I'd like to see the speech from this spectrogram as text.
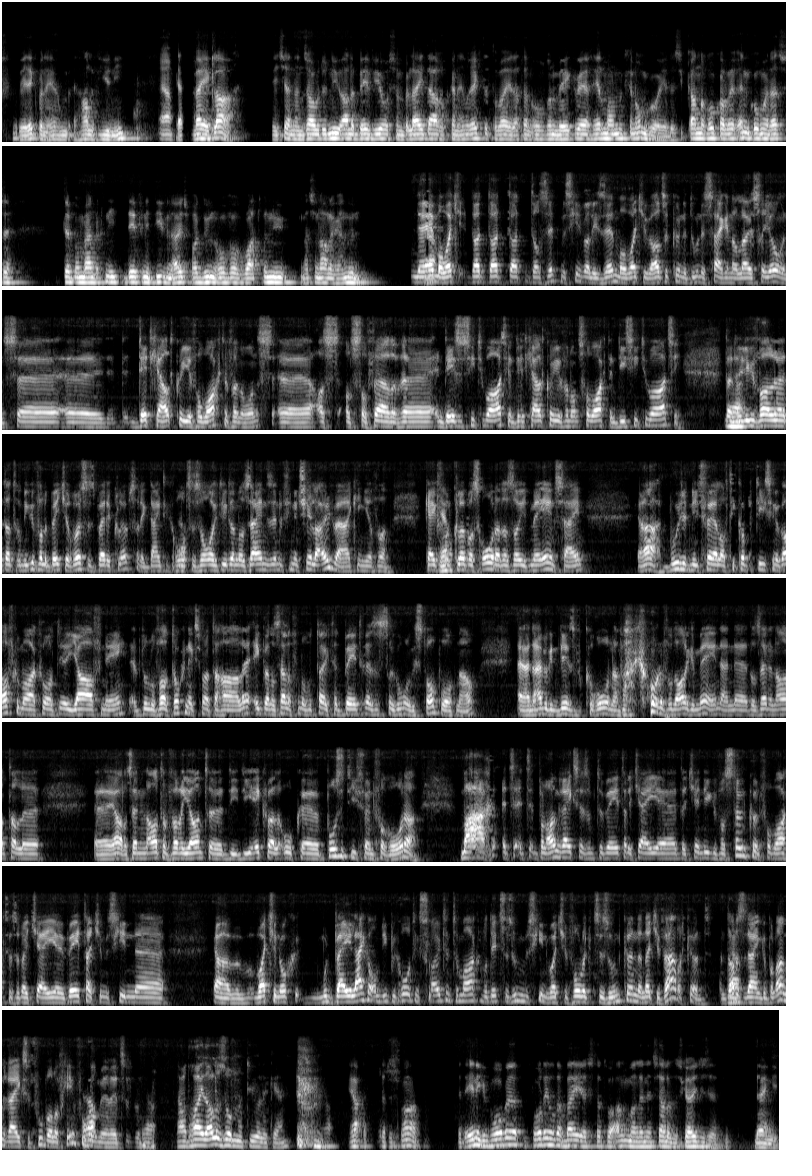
weet ik wanneer, half juni. Ja. ja. dan ben je klaar. Weet je, en dan zouden nu alle BVO's hun beleid daarop gaan inrichten, terwijl je dat dan over een week weer helemaal moet gaan omgooien. Dus ik kan er ook alweer in komen dat ze op dit moment nog niet definitief een uitspraak doen over wat we nu met z'n allen gaan doen. Nee, maar wat je, dat, dat, dat, daar zit misschien wel iets in, maar wat je wel zou kunnen doen is zeggen, nou luister jongens, uh, uh, dit geld kun je verwachten van ons uh, als, als er verder in deze situatie, en dit geld kun je van ons verwachten in die situatie. Dat, in ieder geval, dat er in ieder geval een beetje rust is bij de clubs. Want ik denk de grootste ja. zorg die er nog zijn, is in de financiële uitwerking hiervan. Kijk, voor een club als Roda, daar zou je het mee eens zijn ja, boeit het niet veel of die competitie nog afgemaakt wordt, ja of nee. Ik bedoel, er valt toch niks meer te halen. Ik ben er zelf van overtuigd dat het beter is als er gewoon gestopt wordt nou. En uh, dan heb ik het niet eens corona, maar gewoon voor het algemeen. En uh, er zijn een aantal, ja, er zijn een aantal varianten die, die ik wel ook positief vind voor Roda. Maar het, het, belangrijkste is om te weten dat jij, dat je in ieder geval steun kunt verwachten, zodat jij weet dat je misschien ja, wat je nog moet bijleggen om die begroting sluitend te maken voor dit seizoen. Misschien wat je volgend seizoen kunt en dat je verder kunt. En dat is denk ik het belangrijkste, voetbal of geen voetbal meer dit seizoen. Ja. Nou, het draait alles om natuurlijk. Hè? ja, dat is waar. Het enige voordeel daarbij is dat we allemaal in hetzelfde schuitje zitten, denk ik.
